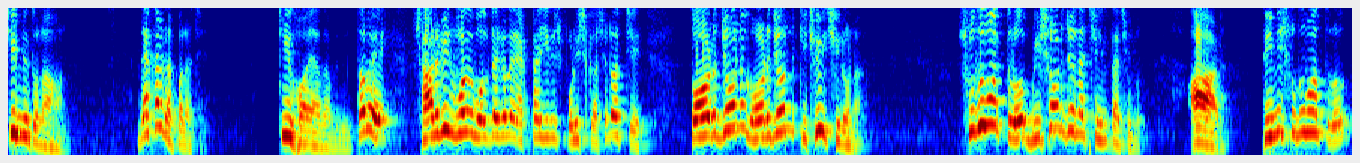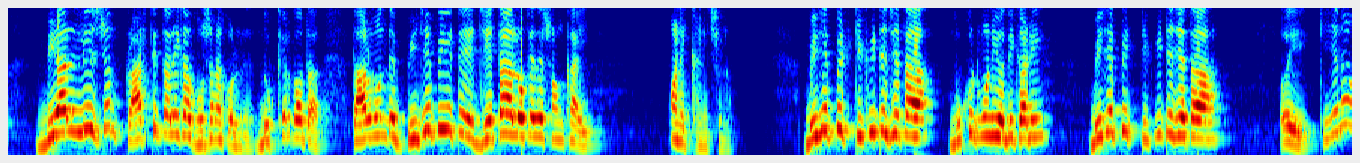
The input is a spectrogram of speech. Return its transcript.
চিহ্নিত না হন। দেখার ব্যাপার আছে, কি হয় আগামী দিন। তবে সার্বিকভাবে বলতে গেলে একটা জিনিস পরিষ্কার, সেটা হচ্ছে তর্জন গর্জন কিছুই ছিল না। শুধুমাত্র বিসর্জনের চিন্তা ছিল। আর তিনি শুধুমাত্র বিয়াল্লিশ জন প্রার্থী তালিকা ঘোষণা করলেন। দুঃখের কথা, তার মধ্যে বিজেপিতে জেতা লোকেদের সংখ্যাই অনেকখানি ছিল। বিজেপির টিকিটে জেতা মুকুটমণি অধিকারী, বিজেপির টিকিটে জেতা ওই কি যেন?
